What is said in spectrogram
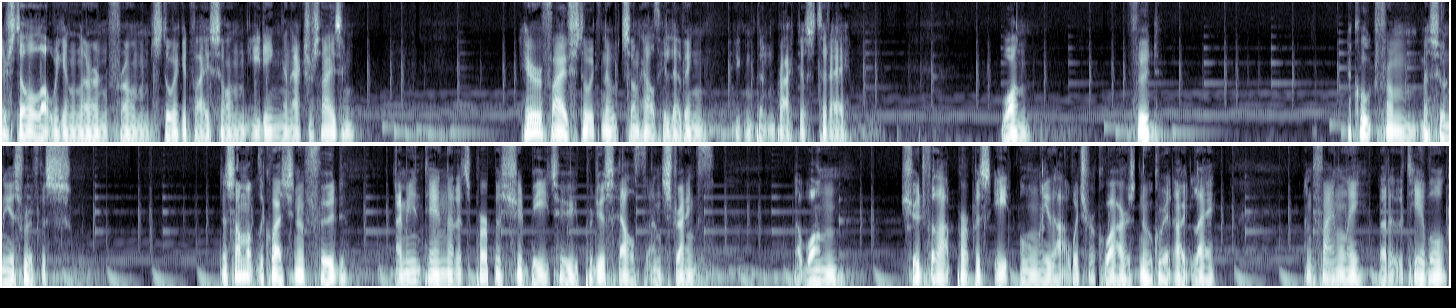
there's still a lot we can learn from Stoic advice on eating and exercising. Here are five Stoic notes on healthy living you can put in practice today. 1. Food. A quote from Musonius Rufus To sum up the question of food, I maintain that its purpose should be to produce health and strength, that one should for that purpose eat only that which requires no great outlay, and finally, that at the table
